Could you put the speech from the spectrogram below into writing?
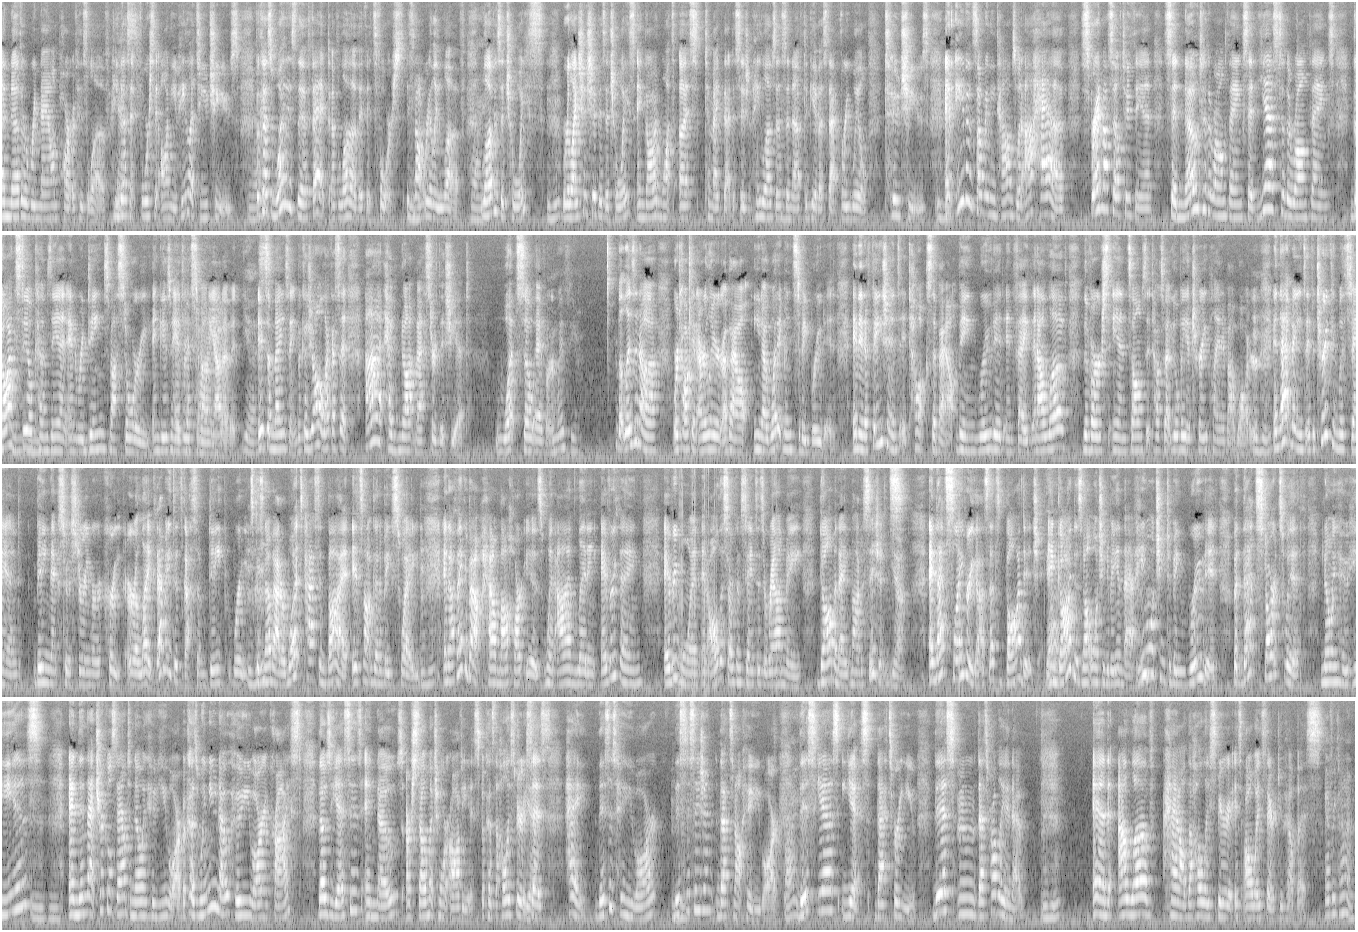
another renowned part of his love. He Yes. doesn't force it on you. He lets you choose. Right. Because what is the effect of love if it's forced? It's not mm-hmm. really love. Right. Love is a choice. Mm-hmm. Relationship is a choice and God wants us to make that decision. He loves us mm-hmm. enough to give us that free will to choose. And even so many times when I have spread myself too thin, said no to the wrong things, said yes to the wrong things, God still mm-hmm. comes in and redeems my story and gives me Every a testimony time. out of it. Yes. It's amazing because y'all, like I said, I have not mastered this yet whatsoever. I'm with you. But Liz and I were talking earlier about, you know, what it means to be rooted. And in Ephesians, it talks about being rooted in faith. And I love the verse in Psalms that talks about you'll be a tree planted by water. Mm-hmm. And that means if a tree can withstand being next to a stream or a creek or a lake, that means it's got some deep roots because mm-hmm. no matter what's passing by it, it's not going to be swayed. Mm-hmm. And I think about how my heart is when I'm letting everything, everyone, and all the circumstances around me dominate my decisions. Yeah. And that's slavery, guys. That's bondage. Yeah. And God does not want you to be in that. He Mm-hmm. wants you to be rooted. But that starts with knowing who He is. Mm-hmm. And then that trickles down to knowing who you are. Because when you know who you are in Christ, those yeses and nos are so much more obvious because the Holy Spirit Yes. says, hey, this is who you are. This decision, that's not who you are. Mm-hmm. Right. This yes, yes, that's for you. This, mm, that's probably a no. Mm-hmm. And I love how the Holy Spirit is always there to help us. Every time.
